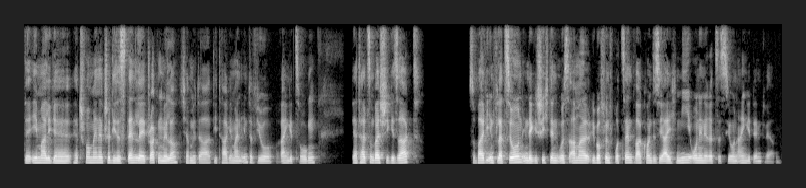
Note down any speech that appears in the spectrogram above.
der ehemalige Hedgefondsmanager, dieses Stanley Druckenmiller, ich habe mir da die Tage mein Interview reingezogen, der hat halt zum Beispiel gesagt, sobald die Inflation in der Geschichte in den USA mal über fünf Prozent war, konnte sie eigentlich nie ohne eine Rezession eingedämmt werden.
